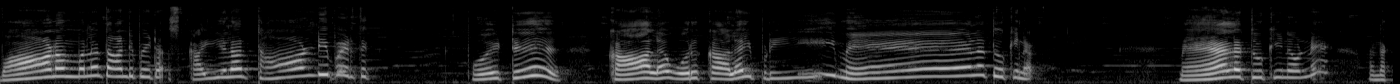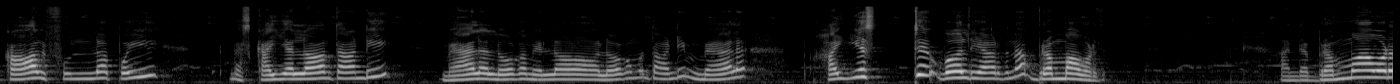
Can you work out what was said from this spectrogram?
வானமெல்லாம் தாண்டி போயிட்டா. ஸ்கையெல்லாம் தாண்டி போயிடுது. போயிட்டு காலை ஒரு காலை இப்படி மேலே தூக்கினார். மேலே தூக்கினோடனே அந்த கால் ஃபுல்லாக போய் இந்த ஸ்கையெல்லாம் தாண்டி மேலே லோகம் எல்லா லோகமும் தாண்டி மேலே ஹையஸ்ட்டு வேர்ல்டு யாருதுன்னா பிரம்மாவோடது. அந்த பிரம்மாவோட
